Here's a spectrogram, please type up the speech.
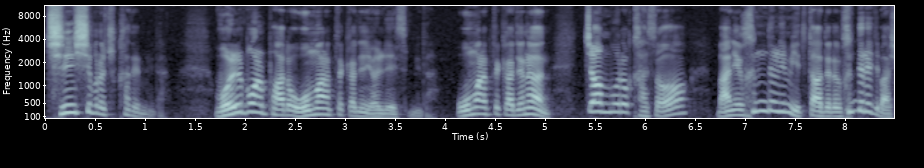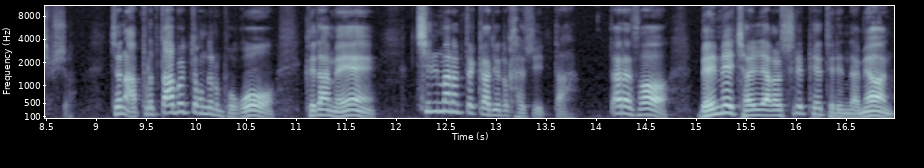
진심으로 축하드립니다. 월봉을 봐도 5만 원대까지 열려 있습니다. 5만 원대까지는 점으로 가서 만약 흔들림이 있다 하더라도 흔들리지 마십시오. 저는 앞으로 더블 정도는 보고 그 다음에 7만 원대까지도 갈 수 있다. 따라서 매매 전략을 수립해 드린다면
